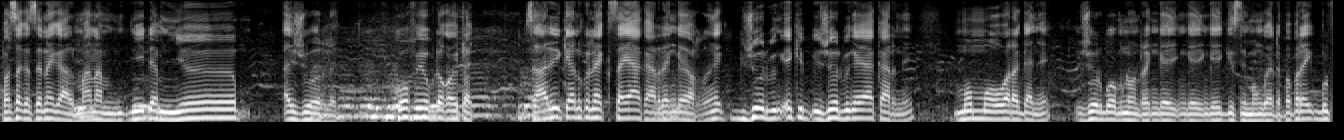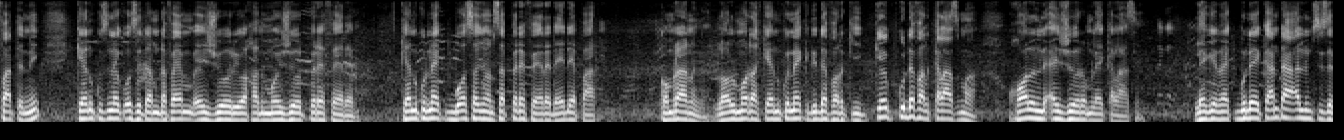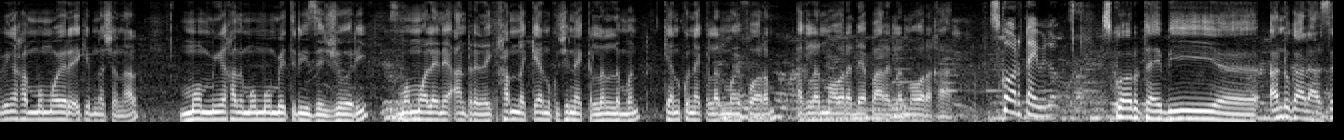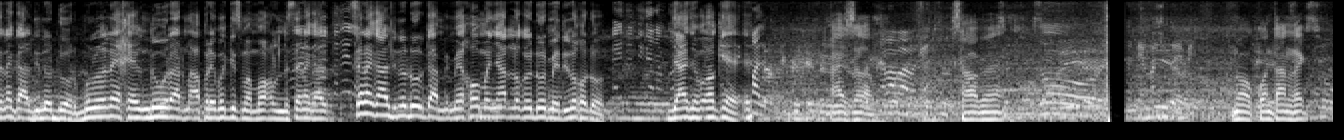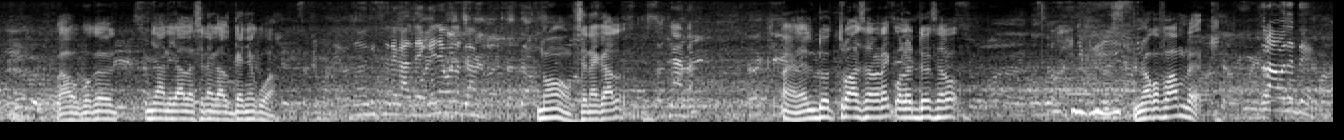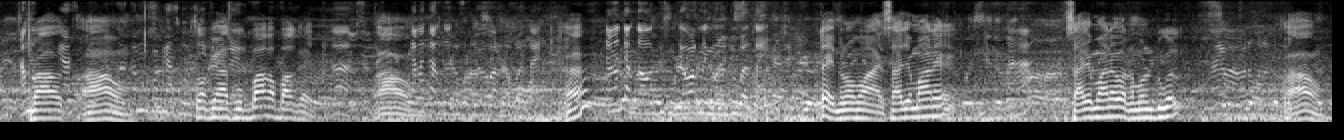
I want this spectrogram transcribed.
parce que Sénégal maanaam ñi dem ñëpp ay joueur lañ koo fa yóbbu da koy toj cest à kenn ku nekk sa yaakaar rek ngay wax da nga joueur bi équipe joueur bi nga yaakaar ni moom moo war a gagné jour boobu noonu rek ngay ngay ngay gis ni moom ngay def ba pare bul fàtte ni kenn ku si nekk aussi tam dafay am ay joueurs yoo xam ne mooy joueur préféré kenn ku nekk boo sañoon sa préféré day départ comprendre nga loolu moo tax kenn ku nekk di defar kii képp ku defar classement xoolal ni ay joueur am lay classé léegi nag bu dee quant à Aliou Cissé bi nga xam moom moo yore équipe nationale moom mi nga xam ne moom moo maîtriser joueurs yi moom moo leen di entraîner xam na kenn ku ci nekk lan la mën kenn ku nekk lan mooy fooram ak lan moo war a départ ak lan moo war a xaar. score tey bi la. score tey bi euh, en tout cas daal Sénégal dina dóor bu la neexee nga wëraat ma après ba gis ma ma wax la ne Sénégal Sénégal dina dóor Gambie mais xaw ma ñaata la koy dóor mais dina ko dóor jaajëf ok. maaleykum salaam. ça va bien. non kontaan rek. waaw bëgg ñaan yàlla Sénégal gagné quoi. non Sénégal. waaye dañu doon 3-0 rek wala 2-0. ñoo ko fa am de. 3 wala 2. 3 waaw. confiance bu baax a baax kay. Ah. waaw. kan kan nga gis ne war na ko tey. ah. kan kan nga gis ne war nañu mën a dugal tey. tey normalement Sadio Mané. Ah. Sadio Mané war na mën a dugal. waaw.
